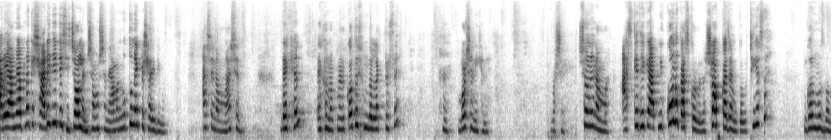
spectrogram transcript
আরে আমি আপনাকে শাড়ি দিতেছি চলেন সমস্যা নেই আমার নতুন একটা শাড়ি দিব। আসেন আম্মা আসেন। দেখেন এখন আপনার কত সুন্দর লাগতেছে। হ্যাঁ বসেন এখানে। বসেন। শোনেন আম্মা আজকে থেকে আপনি কোনো কাজ করবেন না সব কাজ আমি করব ঠিক আছে? ঘর মুসবাম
